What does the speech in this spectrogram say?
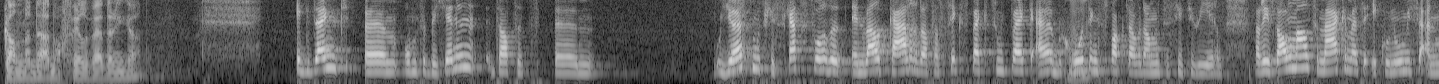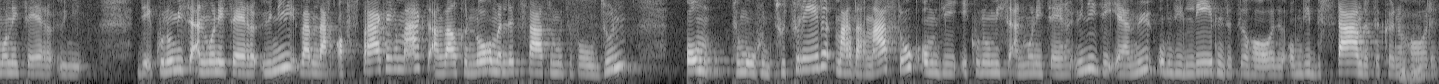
kan men daar nog veel verder in gaan? Ik denk um, om te beginnen dat het um, juist moet geschetst worden in welk kader dat dat six-pack, two-pack, begrotingspak, dat we dat moeten situeren. Dat heeft allemaal te maken met de economische en monetaire unie. De economische en monetaire unie, we hebben daar afspraken gemaakt aan welke normen lidstaten moeten voldoen om te mogen toetreden, maar daarnaast ook om die economische en monetaire unie, die EMU, om die levende te houden, om die bestaande te kunnen mhm. houden.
